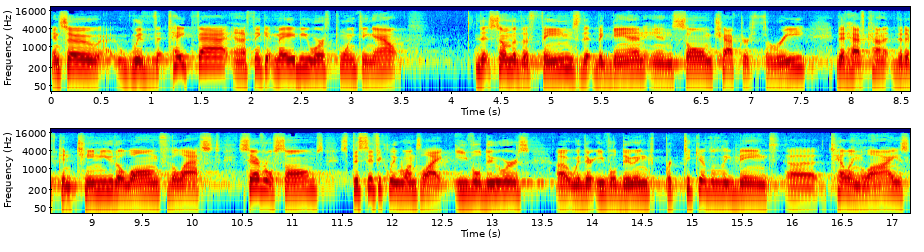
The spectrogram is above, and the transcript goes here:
And so, with take that, and I think it may be worth pointing out that some of the themes that began in Psalm chapter 3 that have kind of that have continued along for the last several psalms, specifically ones like evildoers uh, with their evil doing, particularly being uh, telling lies.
